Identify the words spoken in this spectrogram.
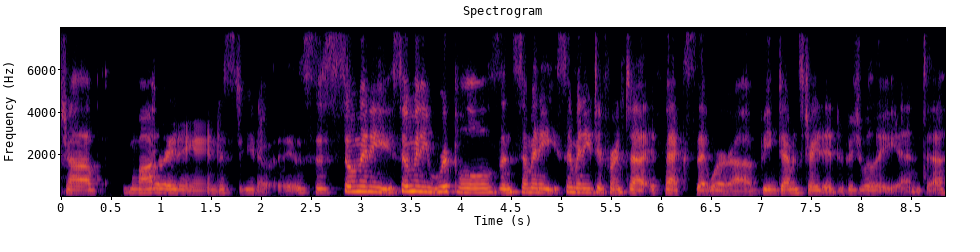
job moderating and just, you know, it was just so many, so many ripples and so many, so many different uh, effects that were uh, being demonstrated visually and uh,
